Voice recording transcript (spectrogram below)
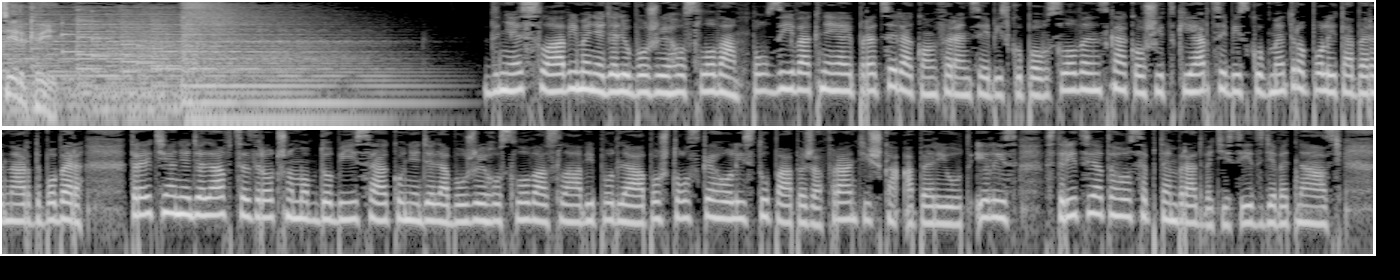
Cirkvi. Dnes slávime nedeľu Božieho slova. Pozýva k nej aj predseda konferencie biskupov Slovenska, košický arcibiskup metropolita Bernard Bober. Tretia nedeľa v cezročnom období sa ako nedeľa Božieho slova slávi podľa apoštolského listu pápeža Františka a periút Ilis z 30. septembra 2019.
